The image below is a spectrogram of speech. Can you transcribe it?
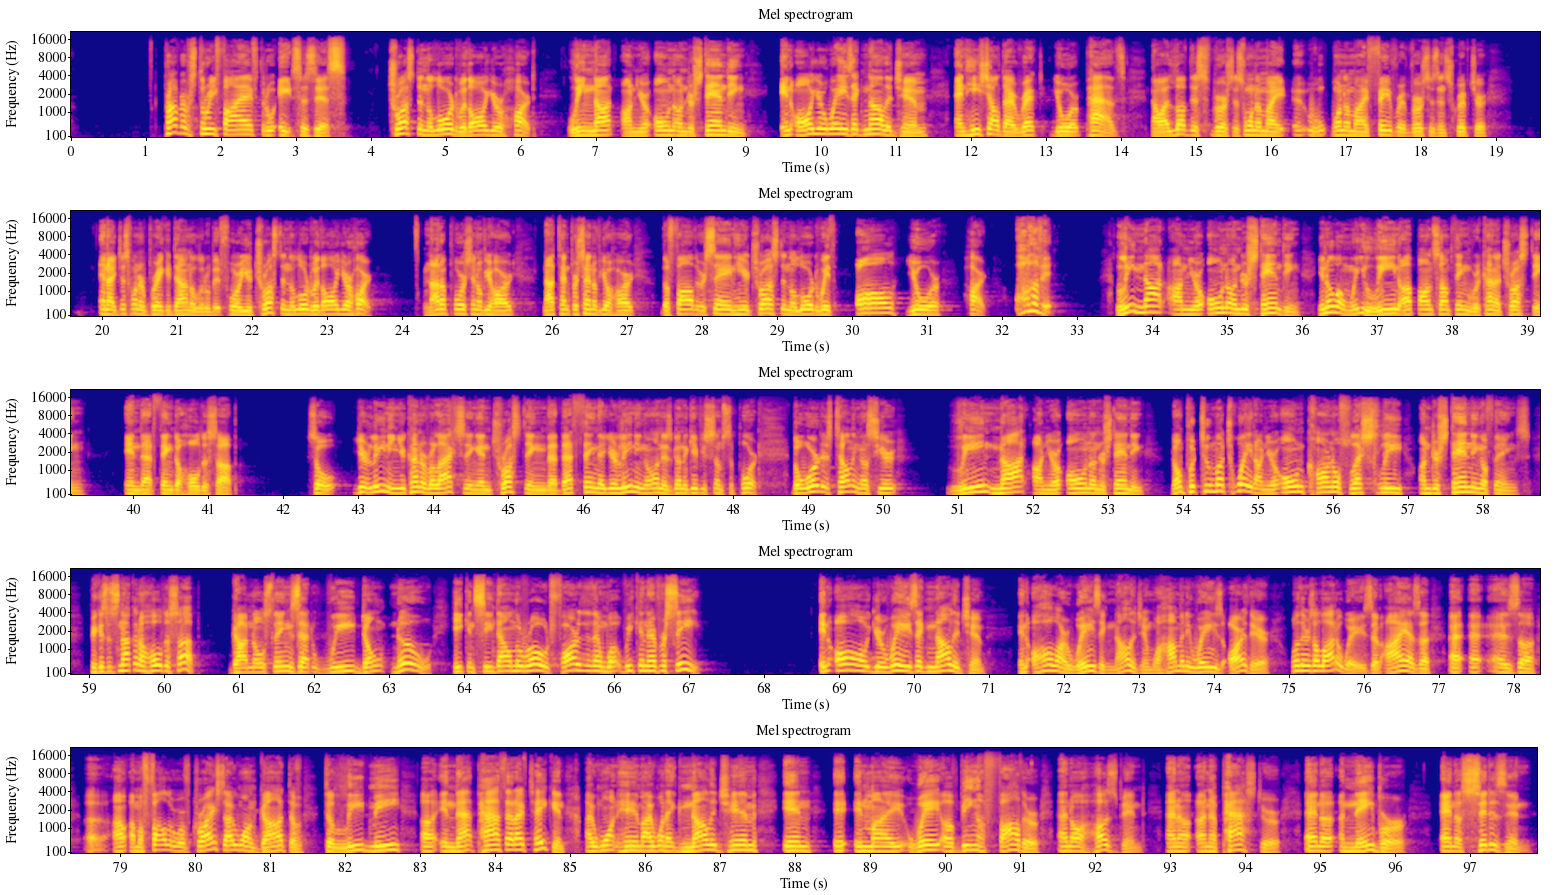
Proverbs 3 5 through 8 says this Trust in the Lord with all your heart Lean not on your own understanding. In all your ways, acknowledge him, and he shall direct your paths. Now, I love this verse. It's one of my, uh, one of my favorite verses in Scripture. And I just want to break it down a little bit for you. Trust in the Lord with all your heart, not a portion of your heart, not 10% of your heart. The Father is saying here, trust in the Lord with all your heart, all of it. Lean not on your own understanding. You know, when we lean up on something, we're kind of trusting in that thing to hold us up. So you're leaning, you're kind of relaxing and trusting that that thing that you're leaning on is going to give you some support. The word is telling us here lean not on your own understanding. Don't put too much weight on your own carnal, fleshly understanding of things because it's not going to hold us up. God knows things that we don't know. He can see down the road farther than what we can ever see. In all your ways, acknowledge Him. In all our ways, acknowledge Him. Well, how many ways are there? Well, there's a lot of ways. That I, as a, as a, I'm a follower of Christ. I want God to, to lead me uh, in that path that I've taken. I want Him. I want to acknowledge Him in in my way of being a father and a husband and a, and a pastor and a, a neighbor and a citizen.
